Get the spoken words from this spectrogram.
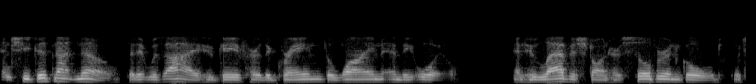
And she did not know that it was I who gave her the grain, the wine, and the oil, and who lavished on her silver and gold, which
